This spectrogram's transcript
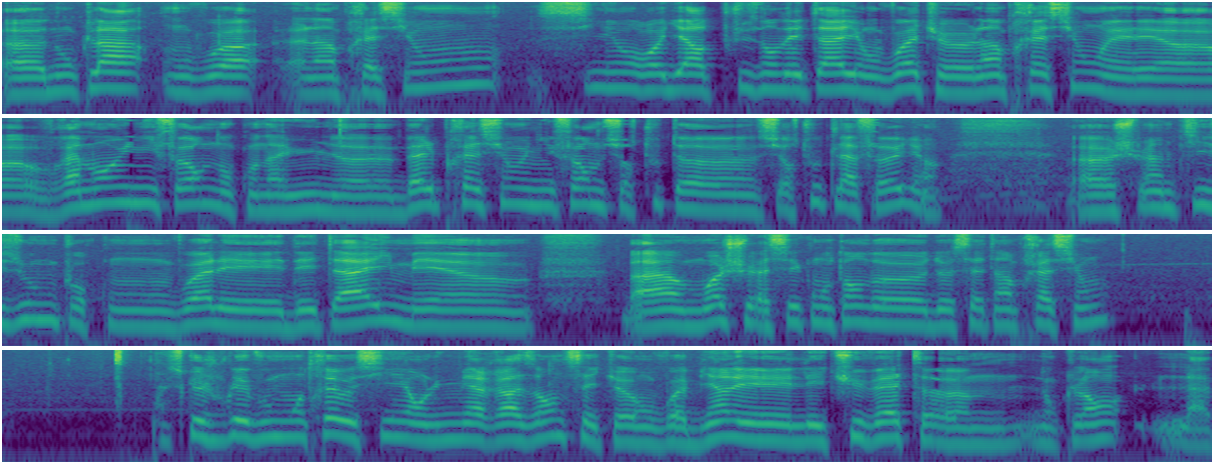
Euh, donc là, on voit l'impression. Si on regarde plus en détail, on voit que l'impression est euh, vraiment uniforme. Donc on a une euh, belle pression uniforme sur toute la feuille. Je fais un petit zoom pour qu'on voit les détails, mais bah, moi je suis assez content de, cette impression. Ce que je voulais vous montrer aussi en lumière rasante, c'est qu'on voit bien les, cuvettes. donc là, la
